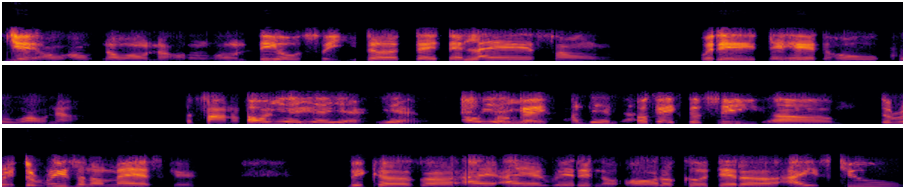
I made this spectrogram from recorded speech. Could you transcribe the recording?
Yeah, on, on no on the on, on DOC the that that last song where they they had the whole crew on there. The final. Oh yeah, yeah, yeah, yeah. Oh yeah, yeah. Okay. I did. Okay, cause see, um, the re- the reason I'm asking because uh, I I had read in the article that uh Ice Cube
